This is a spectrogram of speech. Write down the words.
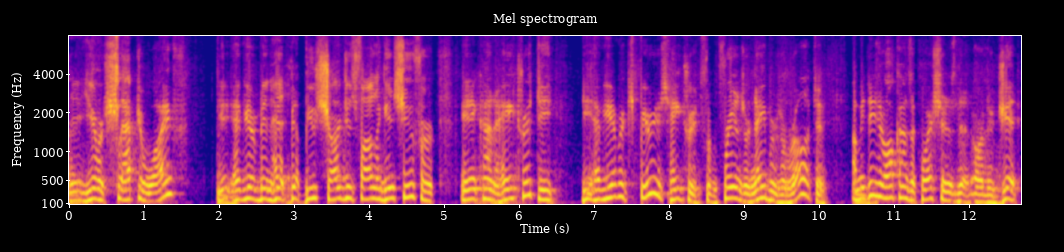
Did you ever slapped your wife? You, have you ever been had abuse charges filed against you for any kind of hatred? Do you, do you- have you ever experienced hatred from friends or neighbors or relatives? I mean, these are all kinds of questions that are legit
